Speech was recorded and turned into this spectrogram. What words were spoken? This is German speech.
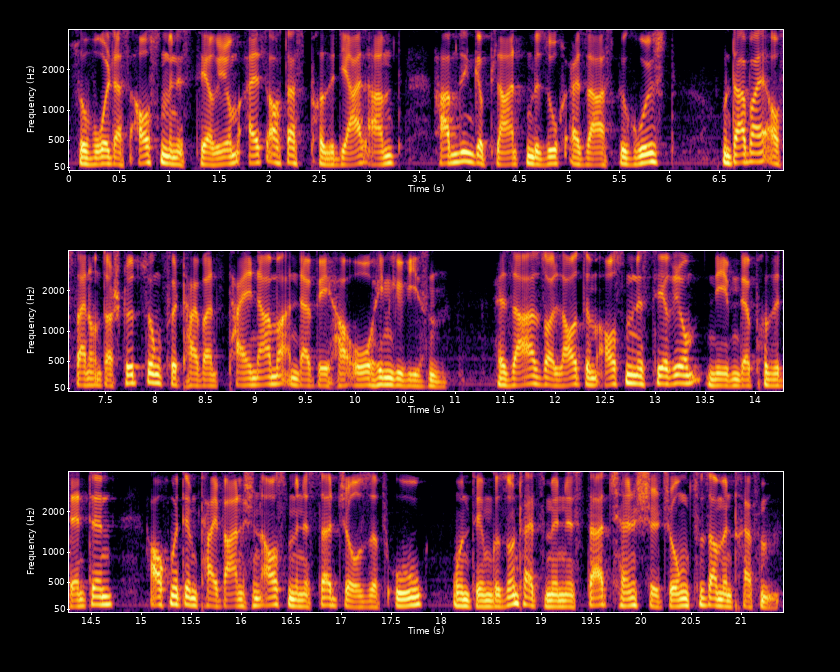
Sowohl das Außenministerium als auch das Präsidialamt haben den geplanten Besuch Ersars begrüßt und dabei auf seine Unterstützung für Taiwans Teilnahme an der WHO hingewiesen. Ersar soll laut dem Außenministerium neben der Präsidentin auch mit dem taiwanischen Außenminister Joseph Wu und dem Gesundheitsminister Chen Shizhong zusammentreffen.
